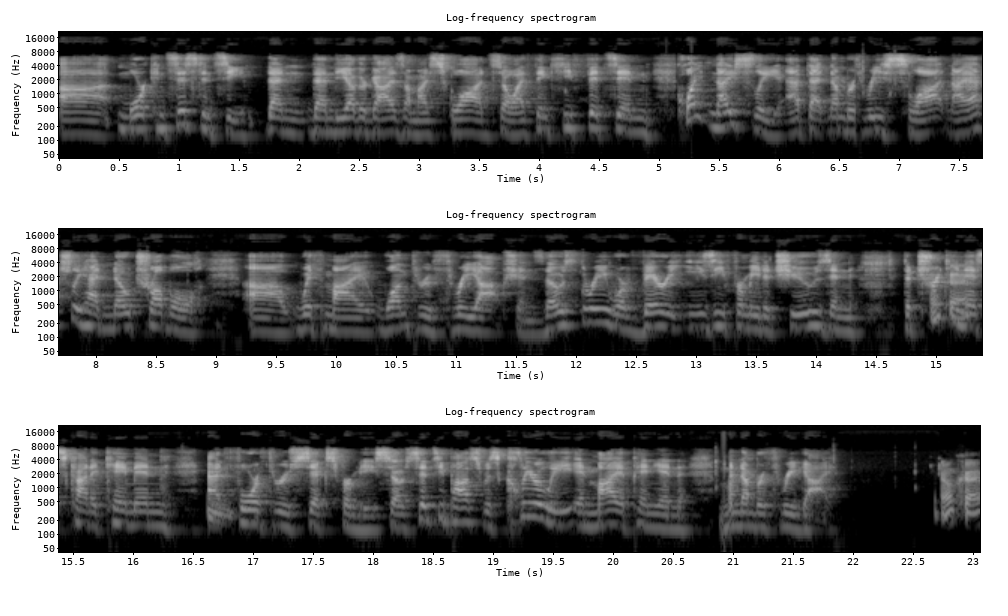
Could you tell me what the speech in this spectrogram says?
uh, more consistency than than the other guys on my squad. So I think he fits in quite nicely at that number three slot. And I actually had no trouble uh, with my one through three options. Those three were very easy for me to choose, and the trickiness okay. kind of came in at four through six for me. So Tsitsipas was clearly, in my opinion, my number three guy. Okay,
